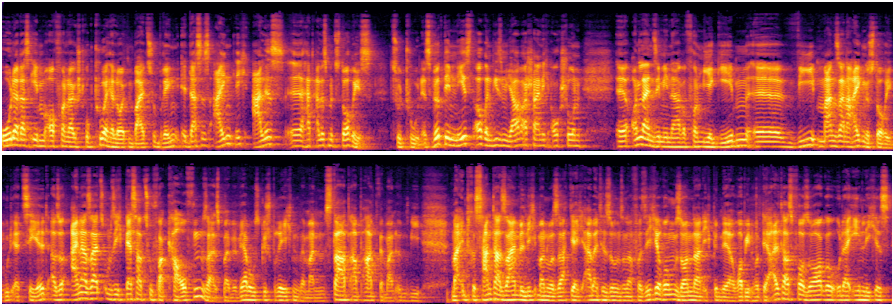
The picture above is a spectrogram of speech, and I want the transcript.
oder das eben auch von der Struktur her Leuten beizubringen. Äh, das ist eigentlich alles, äh, hat alles mit Stories zu tun. Es wird demnächst auch in diesem Jahr wahrscheinlich auch schon äh, Online-Seminare von mir geben, äh, wie man seine eigene Story gut erzählt. Also einerseits, um sich besser zu verkaufen, sei es bei Bewerbungsgesprächen, wenn man ein Start-up hat, wenn man irgendwie mal interessanter sein will, nicht immer nur sagt, ja, ich arbeite so in so einer Versicherung, sondern ich bin der Robin Hood der Altersvorsorge oder ähnliches.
